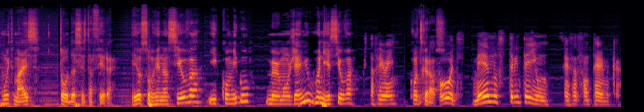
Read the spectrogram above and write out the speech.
muito mais toda sexta-feira. Eu sou o Renan Silva e comigo, meu irmão gêmeo, Ronier Silva. Tá frio, hein? Quantos graus? Putz, menos 31, sensação térmica.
